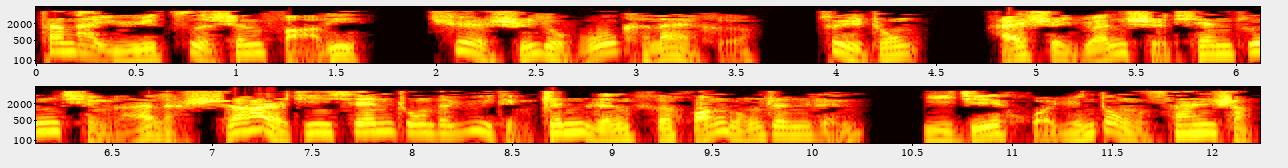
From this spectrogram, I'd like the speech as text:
但碍于自身法力，确实又无可奈何。最终还是元始天尊请来了十二金仙中的玉鼎真人和黄龙真人，以及火云洞三圣，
